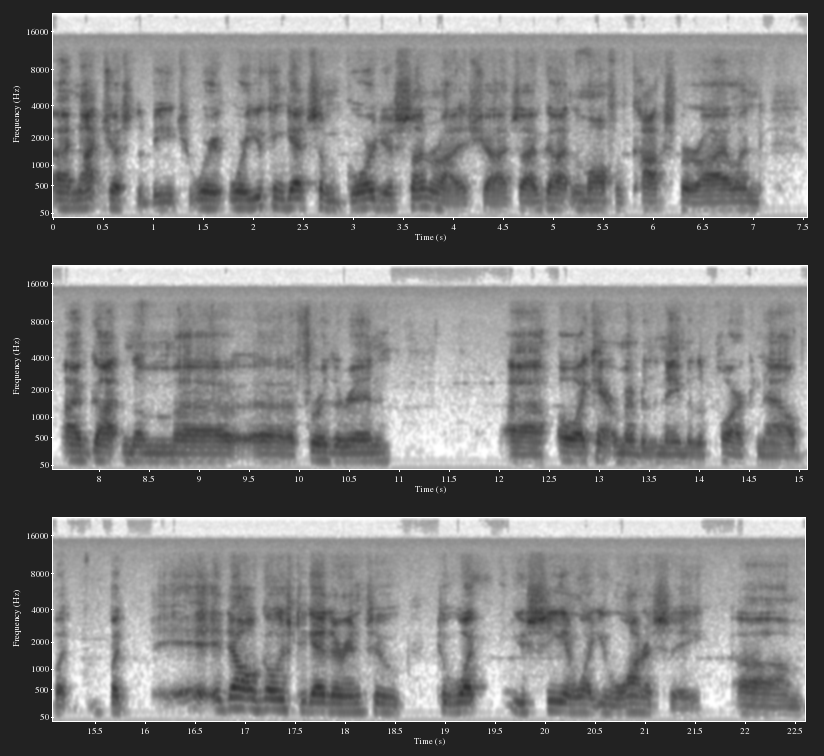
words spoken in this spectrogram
uh, not just the beach, where, where you can get some gorgeous sunrise shots. I've gotten them off of Cockspur Island. I've gotten them uh, uh, further in. Uh, oh, I can't remember the name of the park now, but but it, it all goes together into to what you see and what you want to see. Um,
